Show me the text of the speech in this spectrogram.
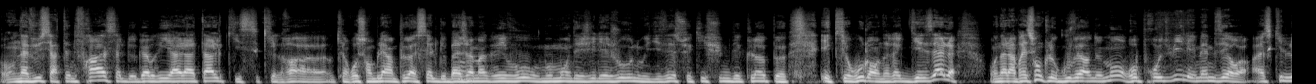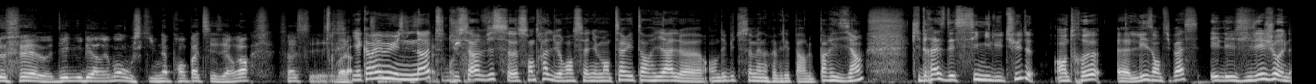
on a vu certaines phrases, celle de Gabriel Attal qui, qui, qui ressemblait un peu à celle de Benjamin Griveaux au moment des Gilets jaunes, où disait ceux qui fument des clopes euh, et qui roulent en direct diesel. On a l'impression que le gouvernement reproduit les mêmes erreurs. Est-ce qu'il le fait euh, délibérément ou est-ce qu'il n'apprend pas de ses erreurs? Ça, c'est voilà. Il y a quand même une note du service central du renseignement territorial en début de semaine révélée par le Parisien, qui dresse des similitudes entre euh, les antipasses et les gilets jaunes,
